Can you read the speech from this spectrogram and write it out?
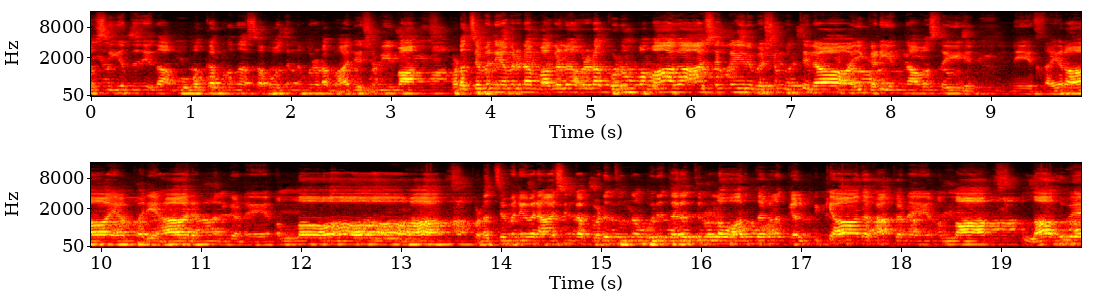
വസീയത്ത് ചെയ്ത അബൂബക്കർ എന്ന സഹോദരൻ അവരുടെ ഭാര്യ ഷമീമ പടച്ചവനെ അവരുടെ മകൾ അവരുടെ കുടുംബമാകെ ആശങ്കയിൽ വിഷമത്തിലായി കഴിയുന്ന അവസ്ഥയിൽ നീ ഹൈറായ പരിഹാരം നൽകണേ അല്ലാ പടച്ചവനെ അവർ ആശങ്കപ്പെടുത്തുന്ന ഒരു തരത്തിലുള്ള വാർത്തകളും കേൾപ്പിക്കാതെ കാക്കണേ അല്ലാ. അള്ളാഹുവെ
